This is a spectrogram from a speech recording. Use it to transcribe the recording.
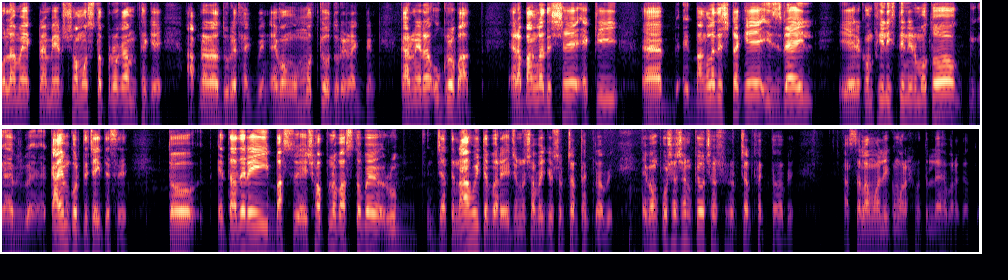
ওলামা একরামের সমস্ত প্রোগ্রাম থেকে আপনারা দূরে থাকবেন এবং উম্মতকেও দূরে রাখবেন, কারণ এরা উগ্রবাদ। এরা বাংলাদেশে একটি বাংলাদেশটাকে ইসরায়েল এরকম ফিলিস্তিনের মতো কায়েম করতে চাইতেছে। তো তাদের এই স্বপ্ন বাস্তবে রূপ যাতে না হইতে পারে এই জন্য সবাইকে সোচ্চার থাকতে হবে এবং প্রশাসনকেও সোচ্চার থাকতে হবে। আসসালামু আলাইকুম রহমতুল্লাহ বারাকাতু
